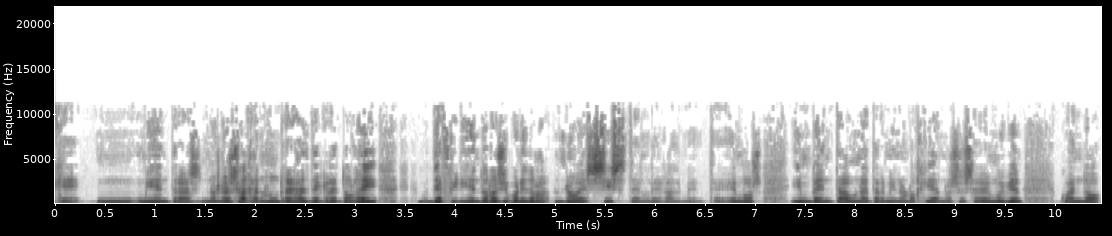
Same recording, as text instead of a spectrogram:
que mm, mientras no nos hagan un real decreto ley definiéndolos y poniéndolos, no existen legalmente. Hemos inventado una terminología, no se sabe muy bien, cuando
